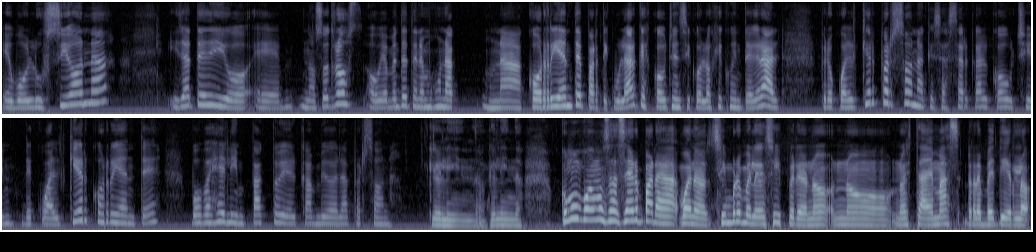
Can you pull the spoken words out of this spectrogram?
evoluciona y ya te digo, eh, nosotros obviamente tenemos una, una corriente particular que es coaching psicológico integral, pero cualquier persona que se acerca al coaching de cualquier corriente, vos ves el impacto y el cambio de la persona. Qué lindo, qué lindo. ¿Cómo podemos hacer para, bueno, siempre me lo decís, pero no, no, no está de más repetirlo,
